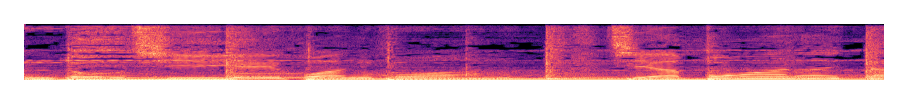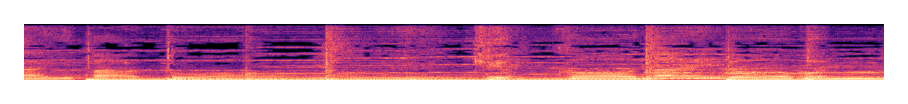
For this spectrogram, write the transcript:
迷乱都市的繁华。才搬来台北大，刻苦耐劳，阮嘛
